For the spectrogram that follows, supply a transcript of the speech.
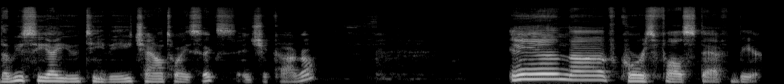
WCIU TV, Channel 26 in Chicago. And uh, of course, Falstaff Beer.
